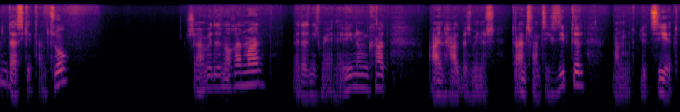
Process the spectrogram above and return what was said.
Und das geht dann so. Schauen wir das noch einmal. Wer das nicht mehr in Erinnerung hat. Ein halbes minus 23 Siebtel. Man multipliziert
